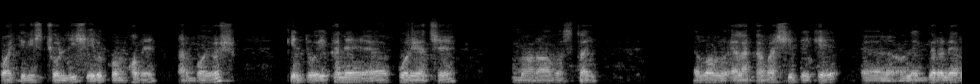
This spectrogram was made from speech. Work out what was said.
পঁয়ত্রিশ, চল্লিশ এরকম হবে তার বয়স। কিন্তু এখানে পড়ে আছে মরা অবস্থায় এবং এলাকাবাসী দেখে অনেক ধরনের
